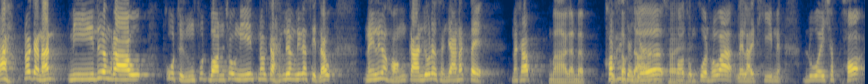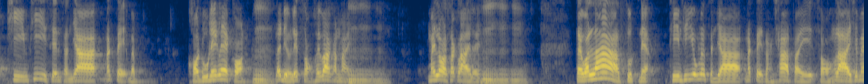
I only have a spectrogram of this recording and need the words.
อะนอกจากนั้นมีเรื่องราวพูดถึงฟุตบอลช่วงนี้ นอกจากเรื่องลิขสิทธิ์แล้ว ในเรื่องของการยกเลิกสัญญานักเตะนะครับ มากันแบบค่อนข้างจะเยอะใช่พอสมควรเพราะว่าหลาย ๆ ทีมเนี่ยโดยเฉพาะทีมที่เซ็นสัญญานักเตะแบบ ขอดูเลขแรกก่อนอืมแล้วเดี๋ยวเลขสองค่อยว่ากันใหม่อืมอืมไม่รอดสักรายเลยอืมอืมอืมแต่ว่าล่าสุดเนี่ย ทีมที่ยกเลิกสัญญานักเตะต่างชาติไป2รายใช่ไหม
